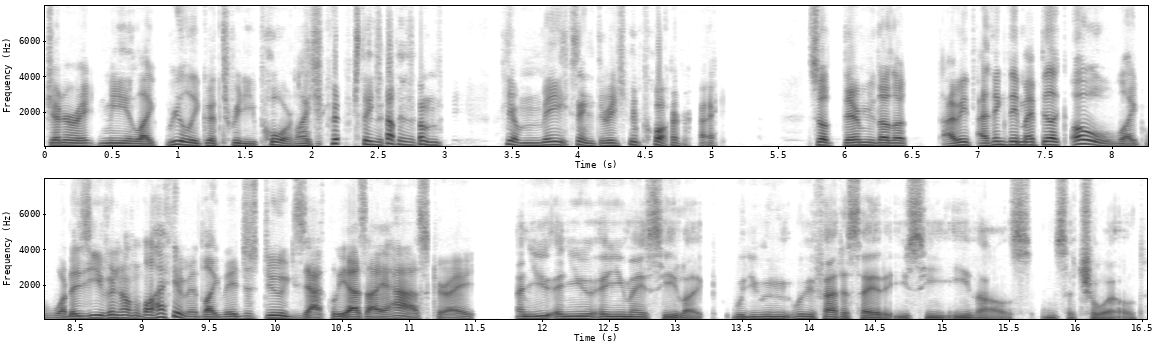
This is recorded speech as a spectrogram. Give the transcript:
generate me like really good 3D porn, like you actually have some amazing 3D porn, right? So they're the I mean, I think they might be like, oh, like what is even alignment? Like they just do exactly as I ask, right? and you and you and you may see like would you would it be fair to say that you see evals in such a world,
